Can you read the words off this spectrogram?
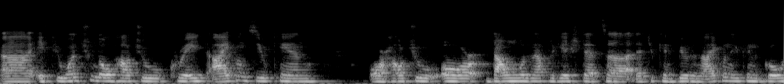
Uh, if you want to know how to create icons, you can, or how to, or download an application that uh, that you can build an icon. You can go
